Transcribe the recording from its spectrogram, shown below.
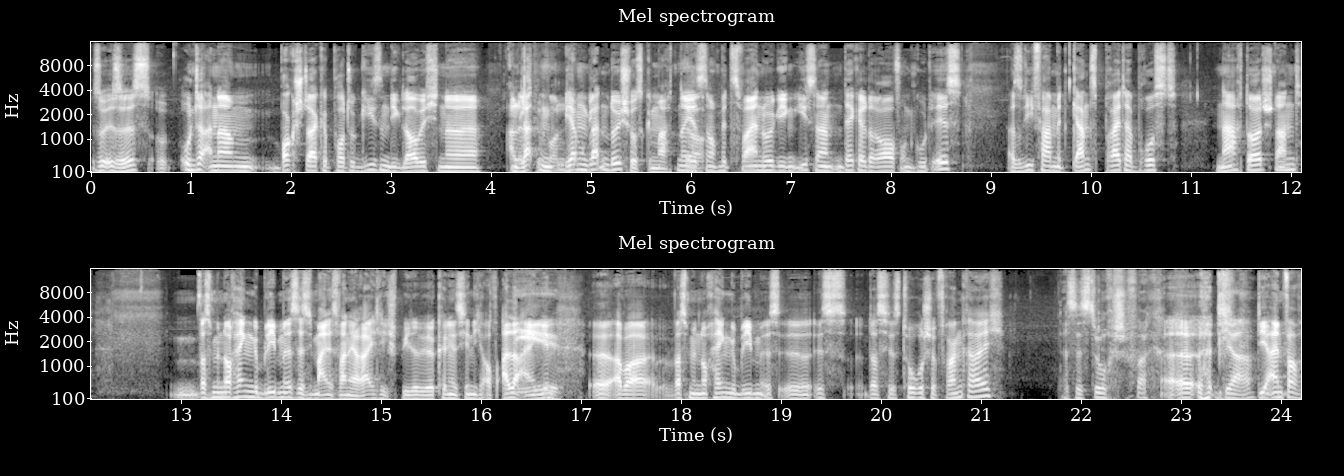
So ist es. Unter anderem bockstarke Portugiesen, die, glaube ich, eine, einen glatten, gewonnen, die haben einen glatten Durchschuss gemacht. Ne? Ja. Jetzt noch mit 2-0 gegen Island, einen Deckel drauf und gut ist. Also die fahren mit ganz breiter Brust nach Deutschland. Was mir noch hängen geblieben ist, ist, ich meine, es waren ja reichlich Spiele, wir können jetzt hier nicht auf alle nee. eingehen, äh, aber was mir noch hängen geblieben ist, äh, ist das historische Frankreich das historische Frankreich. Äh, die, ja. die einfach.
